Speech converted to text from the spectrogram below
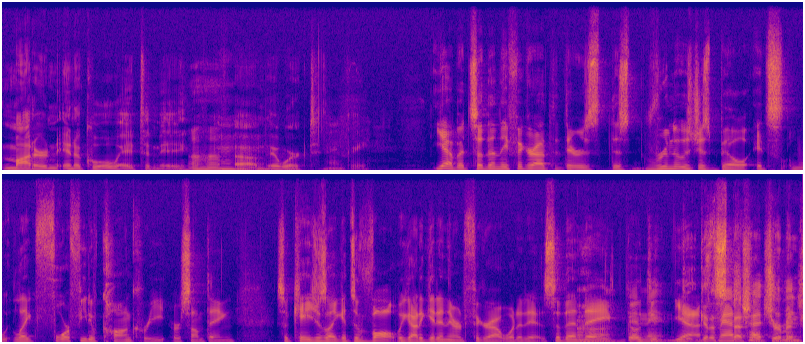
modern in a cool way to me. Um, it worked. I agree. Yeah, but so then they figure out that there's this room that was just built. It's w- like four feet of concrete or something. So Cage is like, it's a vault. We got to get in there and figure out what it is. So then they uh-huh. go And through. they yeah, get a Smash special cut German to the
